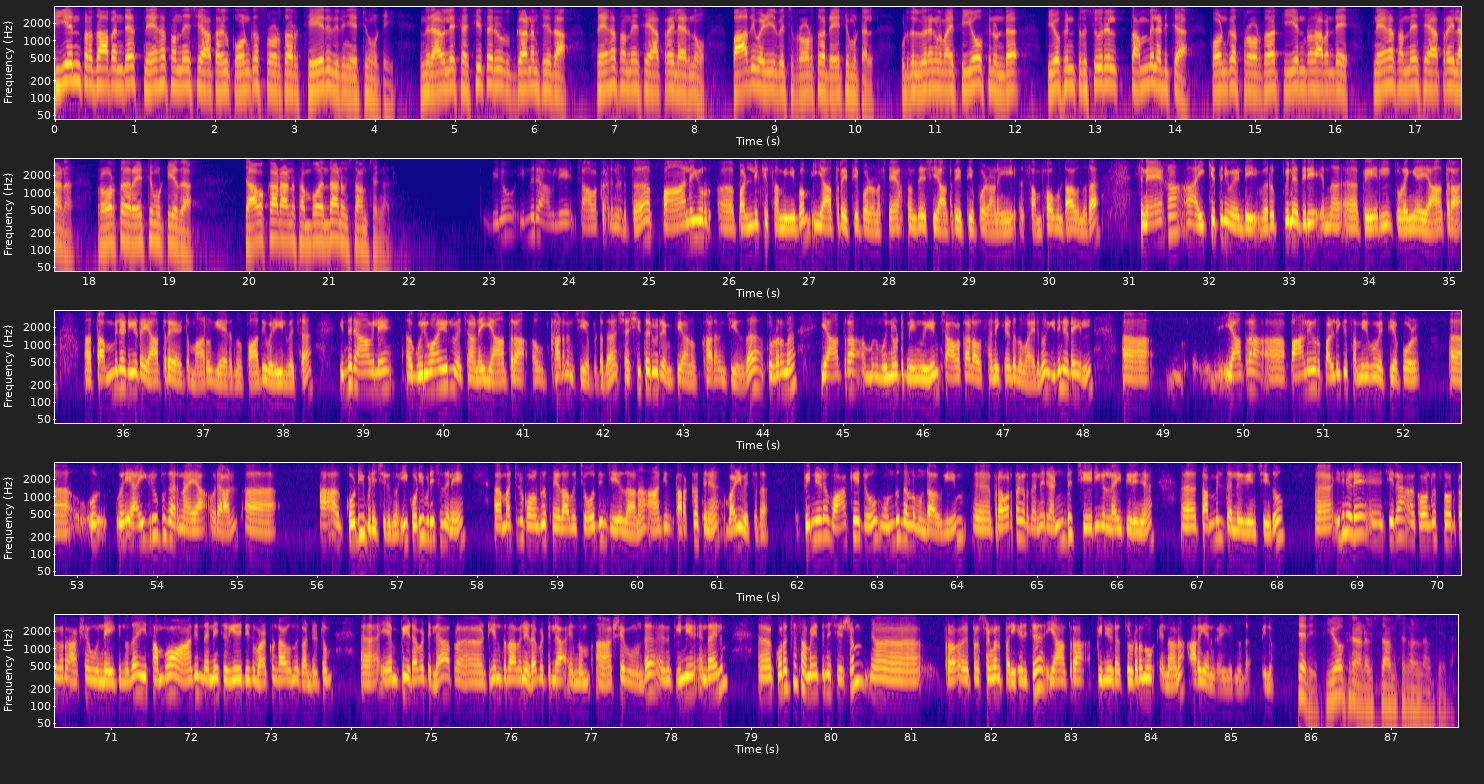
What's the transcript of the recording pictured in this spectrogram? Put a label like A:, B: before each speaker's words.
A: T N പ്രതാപന്റെ സ്നേഹ സന്ദേശ യാത്രയിൽ കോൺഗ്രസ് പ്രവർത്തകർ ചേരിതിരിഞ്ഞ് ഏറ്റുമുട്ടി. ഇന്ന് രാവിലെ ശശി തരൂർ ഉദ്ഘാടനം ചെയ്ത സ്നേഹ സന്ദേശ യാത്രയിലായിരുന്നു പാതി വഴിയിൽ വെച്ച് പ്രവർത്തകരുടെ ഏറ്റുമുട്ടൽ. കൂടുതൽ വിവരങ്ങളുമായി തിയോഫിനുണ്ട്. തിയോഫിൻ തൃശൂരിൽ തമ്മിലടിച്ച കോൺഗ്രസ് പ്രവർത്തകർ ടി എൻ പ്രതാപന്റെ സ്നേഹ സന്ദേശ യാത്രയിലാണ് പ്രവർത്തകർ ഏറ്റുമുട്ടിയത്. ചാവക്കാടാണ് സംഭവം. എന്താണ് വിശദാംശങ്ങൾ?
B: ഇന്ന് രാവിലെ ചാവക്കാടിനടുത്ത് പാലയൂർ പള്ളിക്ക് സമീപം ഈ യാത്ര എത്തിയപ്പോഴാണ് സ്നേഹ സന്ദേശ യാത്ര എത്തിയപ്പോഴാണ് ഈ സംഭവം ഉണ്ടാകുന്നത്. സ്നേഹ ഐക്യത്തിന് വേണ്ടി വെറുപ്പിനെതിരെ എന്ന പേരിൽ തുടങ്ങിയ യാത്ര തമ്മിലടിയുടെ യാത്രയായിട്ട് മാറുകയായിരുന്നു പാതി വഴിയിൽ വെച്ച്. ഇന്ന് രാവിലെ ഗുരുവായൂരിൽ വെച്ചാണ് ഈ യാത്ര ഉദ്ഘാടനം ചെയ്യപ്പെട്ടത്. ശശി തരൂർ എം പിയാണ് ഉദ്ഘാടനം ചെയ്തത്. തുടർന്ന് യാത്ര മുന്നോട്ട് നീങ്ങുകയും ചാവക്കാട് അവസാനിക്കേണ്ടതുമായിരുന്നു. ഇതിനിടയിൽ യാത്ര പാലയൂർ പള്ളിക്ക് സമീപം എത്തിയപ്പോൾ ഐ ഗ്രൂപ്പുകാരനായ ഒരാൾ കൊടി പിടിച്ചിരുന്നു. ഈ കൊടി പിടിച്ചതിനെ മറ്റൊരു കോൺഗ്രസ് നേതാവ് ചോദ്യം ചെയ്തതാണ് ആദ്യം തർക്കത്തിന് വഴിവെച്ചത്. പിന്നീട് വാക്കേറ്റവും ഉന്തും തള്ളും ഉണ്ടാവുകയും പ്രവർത്തകർ തന്നെ രണ്ട് ചേരികളിലായി തിരിഞ്ഞ് തമ്മിൽ തല്ലുകയും ചെയ്തു. ഇതിനിടെ ചില കോൺഗ്രസ് പ്രവർത്തകർ ആക്ഷേപം ഉന്നയിക്കുന്നത് ഈ സംഭവം ആദ്യം തന്നെ ചെറിയ രീതിയിൽ വഴക്കുണ്ടാകുമെന്ന് കണ്ടിട്ടും എം പി ഇടപെട്ടില്ല ടി എൻ പ്രതാപൻ ഇടപെട്ടില്ല എന്നും ആക്ഷേപമുണ്ട്. പിന്നെ എന്തായാലും കുറച്ച് സമയത്തിന് ശേഷം പ്രശ്നങ്ങൾ പരിഹരിച്ച് യാത്ര പിന്നീട് തുടർന്നു എന്നാണ് അറിയാൻ കഴിയുന്നത്. വിനു.
A: ശരി തിയോഫിനാണ് വിശദാംശങ്ങൾ നൽകിയത്.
